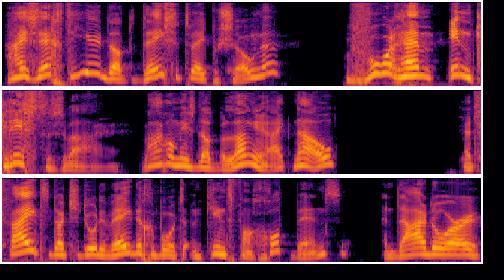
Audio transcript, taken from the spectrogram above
Hij zegt hier dat deze twee personen voor hem in Christus waren. Waarom is dat belangrijk? Nou, het feit dat je door de wedergeboorte een kind van God bent en daardoor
